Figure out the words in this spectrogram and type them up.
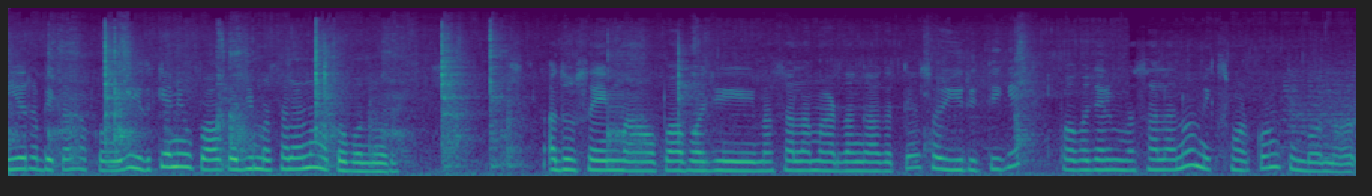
ನೀರು ಬೇಕಾದ್ರೆ ಹಾಕ್ಕೋಬೋದು. ಇದಕ್ಕೆ ನೀವು ಪಾವ್ ಭಾಜಿ ಮಸಾಲನೂ ಹಾಕ್ಕೋಬೋದು ನೋಡಿ ಅದು ಸೇಮ್ ಪಾವ್ ಭಾಜಿ ಮಸಾಲ ಮಾಡ್ದಂಗೆ ಆಗುತ್ತೆ. ಸೊ ಈ ರೀತಿಗೆ ಪಾವ್ ಬಾಜಿಯಲ್ಲಿ ಮಸಾಲನೂ ಮಿಕ್ಸ್ ಮಾಡ್ಕೊಂಡು ತಿನ್ಬೋದು ನೋಡಿ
